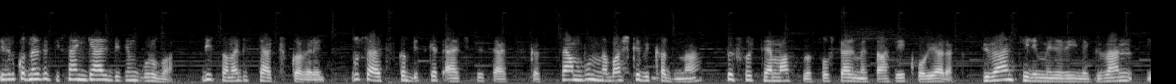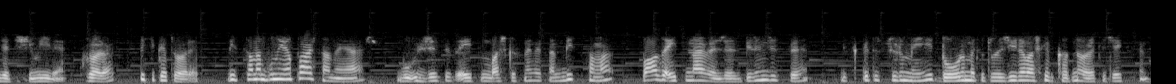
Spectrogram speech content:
Biz bu kadınlara dedik ki sen gel bizim gruba. Biz sana bir sertifika verelim. Bu sertifika bisiklet elçisi sertifikası. Sen bununla başka bir kadına sıfır temasla, sosyal mesafeyi koruyarak, güven kelimeleriyle, güven iletişimiyle kurarak bisiklet öğret. Biz sana bunu yaparsan eğer, bu ücretsiz eğitim başkasına verirsen biz sana bazı eğitimler vereceğiz. Birincisi bisikleti sürmeyi doğru metodolojiyle başka bir kadına öğreteceksin.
